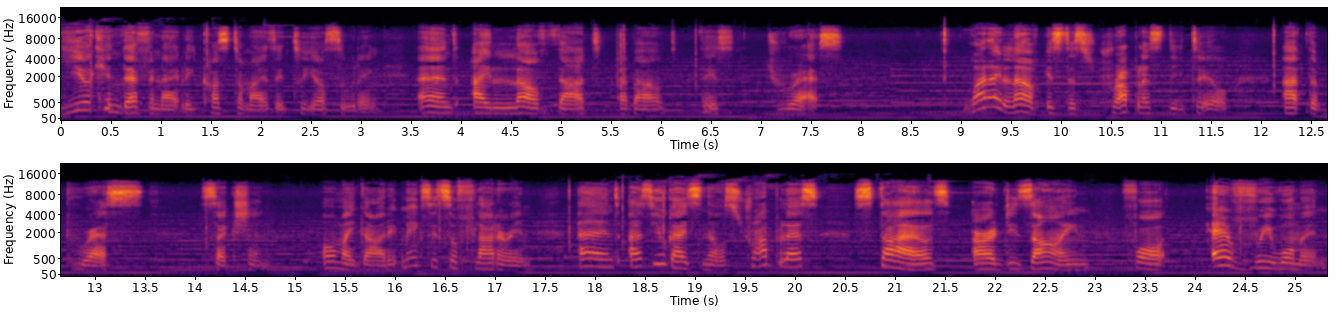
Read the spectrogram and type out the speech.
you can definitely customize it to your suiting. And I love that about this dress. What I love is the strapless detail at the breast section. Oh my god, it makes it so flattering. And as you guys know, strapless styles are designed for every woman.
